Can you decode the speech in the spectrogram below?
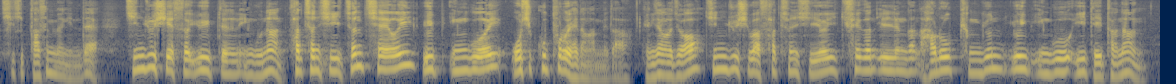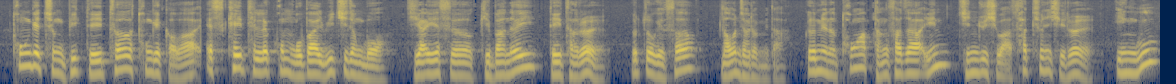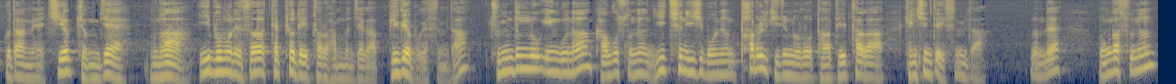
44,875명인데 진주시에서 유입되는 인구는 사천시 전체의 유입 인구의 59%에 해당합니다. 굉장하죠? 진주시와 사천시의 최근 1년간 하루 평균 유입 인구 이 데이터는 통계청 빅데이터 통계과와 SK텔레콤 모바일 위치 정보 GIS 기반의 데이터를 이쪽에서 나온 자료입니다. 그러면은 통합 당사자인 진주시와 사천시를 인구, 그 다음에 지역 경제, 문화 이 부분에서 대표 데이터로 한번 제가 비교해 보겠습니다. 주민등록 인구나 가구 수는 2025년 8월 기준으로 다 데이터가 갱신되어 있습니다. 그런데 농가 수는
